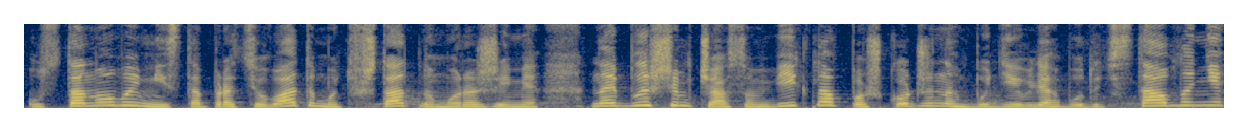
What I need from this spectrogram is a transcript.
установи міста працюватимуть в штатному режимі. Найближчим часом вікна в пошкоджених будівлях будуть вставлені,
